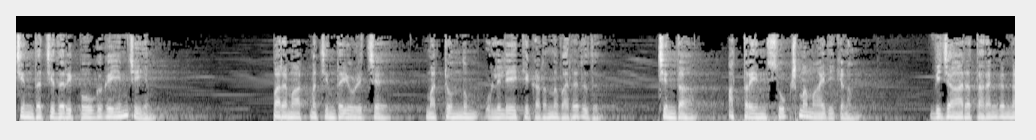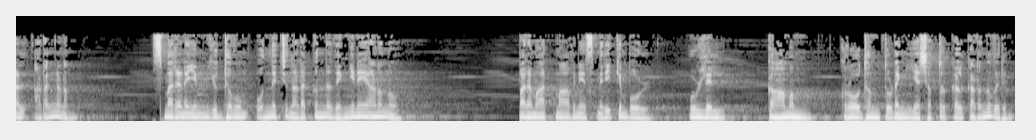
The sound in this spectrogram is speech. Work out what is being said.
ചിന്ത ചിതറിപ്പോകുകയും ചെയ്യും. പരമാത്മചിന്തയൊഴിച്ച് മറ്റൊന്നും ഉള്ളിലേക്ക് കടന്നു വരരുത്. ചിന്ത അത്രയും സൂക്ഷ്മമായിരിക്കണം. വിചാരതരംഗങ്ങൾ അടങ്ങണം. സ്മരണയും യുദ്ധവും ഒന്നിച്ചു നടക്കുന്നതെങ്ങനെയാണെന്നോ? പരമാത്മാവിനെ സ്മരിക്കുമ്പോൾ ഉള്ളിൽ കാമം ക്രോധം തുടങ്ങിയ ശത്രുക്കൾ കടന്നുവരും.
